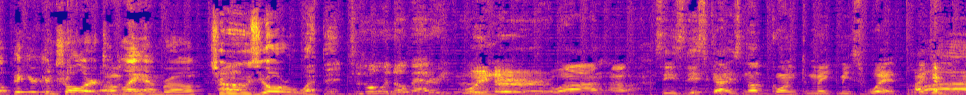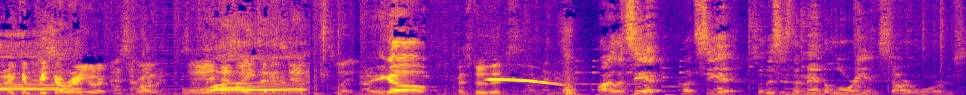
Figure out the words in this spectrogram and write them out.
Gabo, pick your controller to play him, bro. Choose your weapon. Choose one with no batteries, bro. Winner. Well, I'm, uh, since this guy is not going to make me sweat, I can I can pick a regular controller. Hey, That's why he took his dad. He's sweating, There you go. Let's do this. All right, let's see it. Let's see it. So this is the Mandalorian Star Wars.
